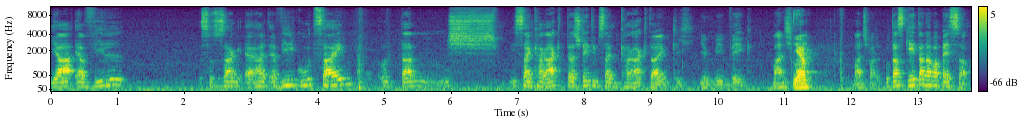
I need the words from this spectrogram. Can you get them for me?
ja, er will sozusagen, er halt, er will gut sein und dann ist sein Charakter, da steht ihm sein Charakter eigentlich irgendwie im Weg. Manchmal. Ja. Manchmal. Und das geht dann aber besser,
